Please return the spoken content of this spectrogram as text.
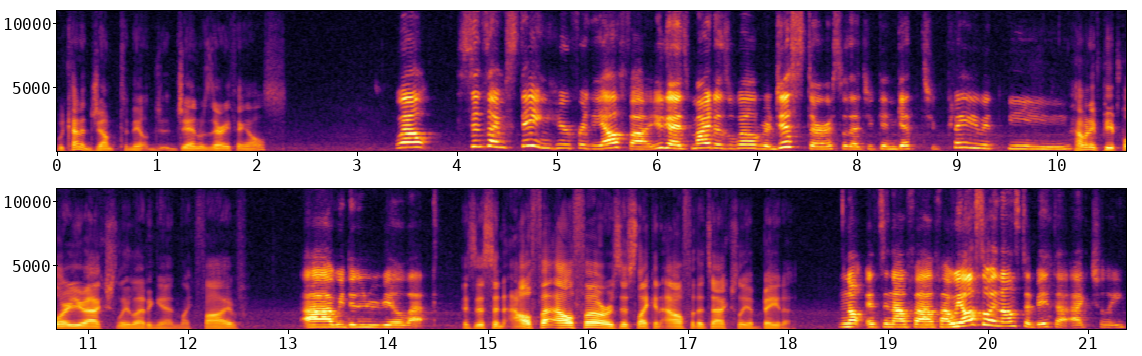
we kind of jumped to Neal. J- Jen, was there anything else? Well, since I'm staying here for the alpha, you guys might as well register so that you can get to play with me. How many people are you actually letting in? Like five? Ah, we didn't reveal that. Is this an alpha alpha or is this like an alpha that's actually a beta? No, it's an alpha alpha. We also announced a beta actually.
